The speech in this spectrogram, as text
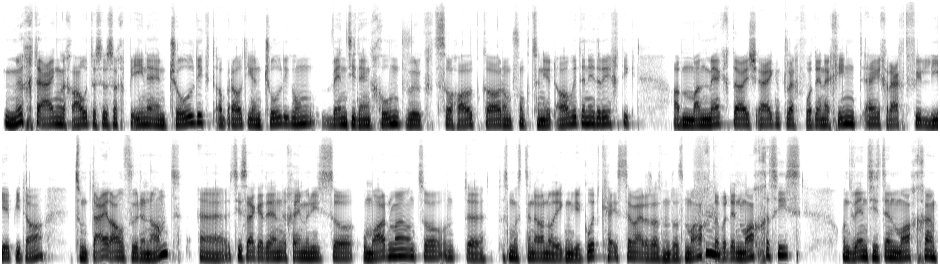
möchten eigentlich auch, dass er sich bei ihnen entschuldigt, aber auch die Entschuldigung, wenn sie dann kommt, wirkt so halbgar und funktioniert auch wieder nicht richtig. Aber man merkt, da ist eigentlich von diesen Kindern eigentlich recht viel Liebe da. Zum Teil auch füreinander. Äh, sie sagen dann, können wir uns so umarmen und so. Und äh, das muss dann auch noch irgendwie gut geheißen werden, dass man das macht. Hm. Aber dann machen sie es. Und wenn sie es dann machen,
